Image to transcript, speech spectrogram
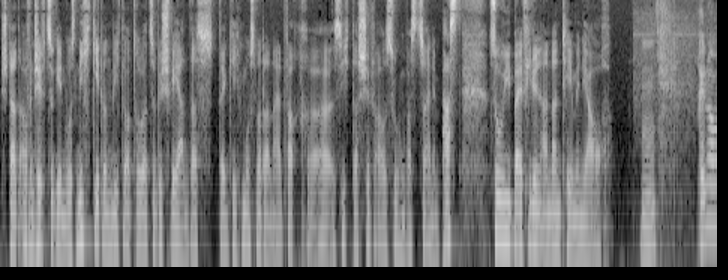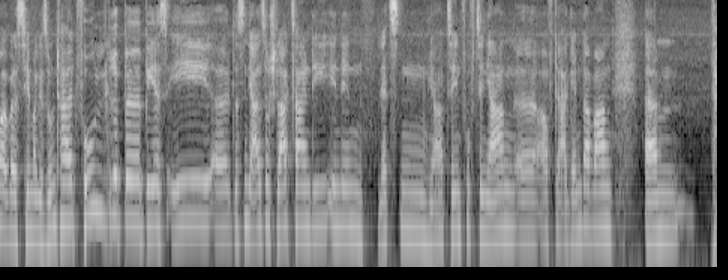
Statt auf ein Schiff zu gehen, wo es nicht geht und mich dort drüber zu beschweren. Das, denke ich, muss man dann einfach äh, sich das Schiff aussuchen, was zu einem passt. So wie bei vielen anderen Themen ja auch. Hm. Reden wir mal über das Thema Gesundheit. Vogelgrippe, BSE, äh, das sind ja also Schlagzeilen, die in den letzten ja, 10, 15 Jahren äh, auf der Agenda waren. Ähm, da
